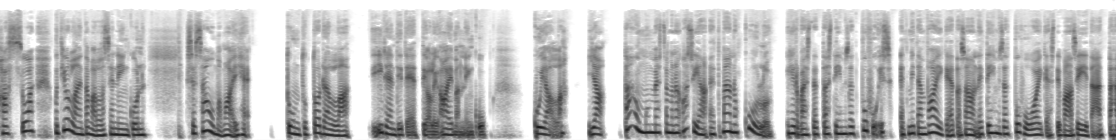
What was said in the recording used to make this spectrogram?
hassua. Mutta jollain tavalla se, niin kun, se saumavaihe tuntui todella, identiteetti oli aivan niin kuin kujalla. Ja tämä on mun mielestä sellainen asia, että mä en ole kuullut hirveästi, että tästä ihmiset puhuis, että miten vaikeaa se on. Että ihmiset puhuu oikeasti vaan siitä, että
